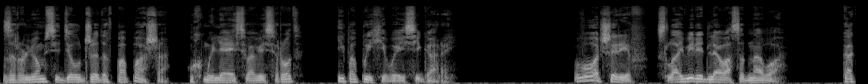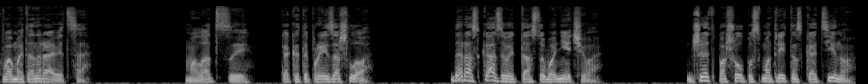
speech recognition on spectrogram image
За рулем сидел Джедов папаша, ухмыляясь во весь рот и попыхивая сигарой. «Вот, шериф, словили для вас одного», как вам это нравится?» «Молодцы. Как это произошло?» «Да рассказывать-то особо нечего. Джет пошел посмотреть на скотину,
